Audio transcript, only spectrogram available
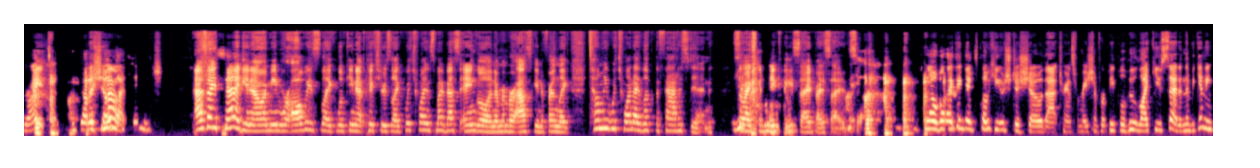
right. You got to show No. that change. As I said, you know, I mean, we're always like looking at pictures like which one's my best angle. And I remember asking a friend, like, tell me which one I look the fattest in. So I can make these side by side. So, no, but I think it's so huge to show that transformation for people who, like you said in the beginning,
